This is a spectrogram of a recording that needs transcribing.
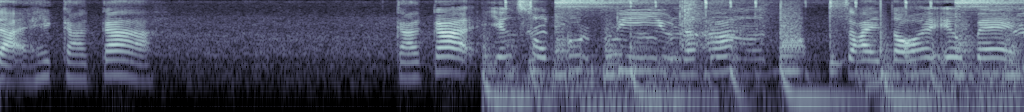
จ่ายให้กาก้ากาก้ายังสมดุลดีอยู่นะคะ จ่ายต่อให้เอลแบร์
